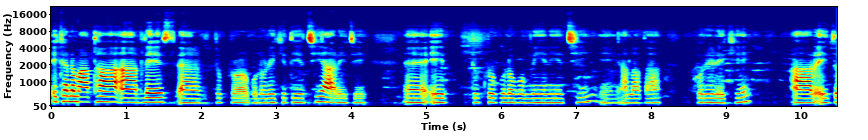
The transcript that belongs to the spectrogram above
এখানে মাথা আর লেস টুকরোগুলো রেখে দিয়েছি। আর এই যে এই টুকরোগুলো নিয়ে নিয়েছি আলাদা করে রেখে। আর এই তো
